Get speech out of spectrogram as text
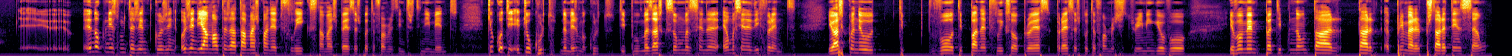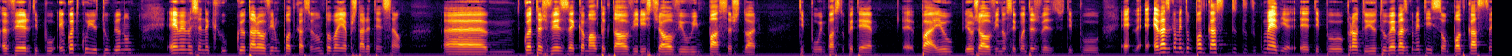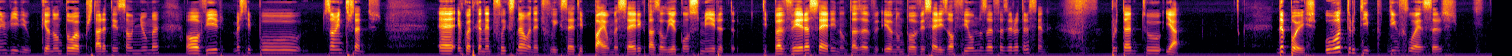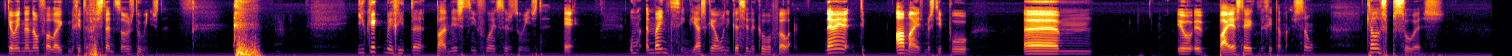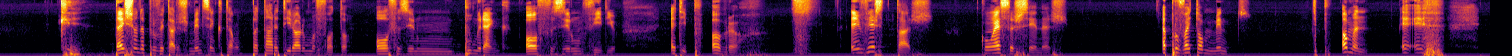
eu não conheço muita gente que hoje em, hoje em dia a malta já está mais para a Netflix, está mais para essas plataformas de entretenimento que eu, que eu curto, na mesma curto, tipo, mas acho que são uma cena, é uma cena diferente. Eu acho que quando eu tipo, vou tipo, para a Netflix ou para, esse, para essas plataformas de streaming, eu vou, eu vou mesmo para tipo, não estar estar primeiro a prestar atenção a ver tipo enquanto que o YouTube eu não é a mesma cena que, que eu estar a ouvir um podcast eu não estou bem a prestar atenção uh, quantas vezes é que a malta que está a ouvir isto já ouviu o impasse a estudar? Tipo o impasse do PTM é, pá eu, eu já ouvi não sei quantas vezes tipo é, é basicamente um podcast de, de, de, comédia. É tipo pronto o YouTube é basicamente isso são podcasts em vídeo que eu não estou a prestar atenção nenhuma a ouvir mas tipo são interessantes. Uh, enquanto que a Netflix não, a Netflix é tipo, pá, é uma série que estás ali a consumir, tipo a ver a série, não estás a ver, eu não estou a ver séries ou filmes a fazer outra cena. Portanto, já. Yeah. Depois, o outro tipo de influencers que eu ainda não falei, que me irrita bastante, são os do Insta. e o que é que me irrita pá, nestes influencers do Insta? É a main thing, e acho que é a única cena que eu vou falar. Deve, tipo, há mais, mas tipo. Um, eu, eu, pá, esta é a que me irrita mais. São aquelas pessoas que deixam de aproveitar os momentos em que estão para estar a tirar uma foto ou a fazer um boomerang ou a fazer um vídeo. É tipo, oh bro, em vez de estares com essas cenas, aproveita o momento. Tipo, oh mano, é, é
